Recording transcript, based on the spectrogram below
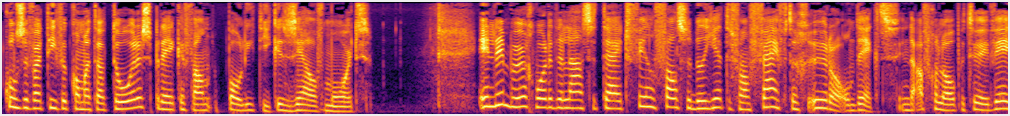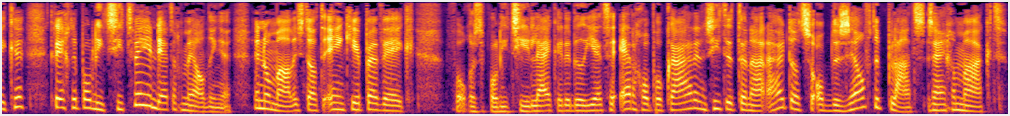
Conservatieve commentatoren spreken van politieke zelfmoord. In Limburg worden de laatste tijd veel valse biljetten van 50 euro ontdekt. In de afgelopen twee weken kreeg de politie 32 meldingen. En normaal is dat één keer per week. Volgens de politie lijken de biljetten erg op elkaar... en ziet het ernaar uit dat ze op dezelfde plaats zijn gemaakt.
